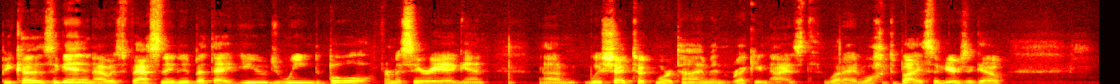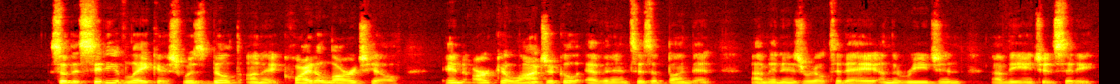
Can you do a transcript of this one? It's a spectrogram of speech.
because again, I was fascinated by that huge winged bull from Assyria again. Um, wish I took more time and recognized what I had walked by so years ago. So the city of Lachish was built on a quite a large hill, and archaeological evidence is abundant um, in Israel today on the region of the ancient city.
